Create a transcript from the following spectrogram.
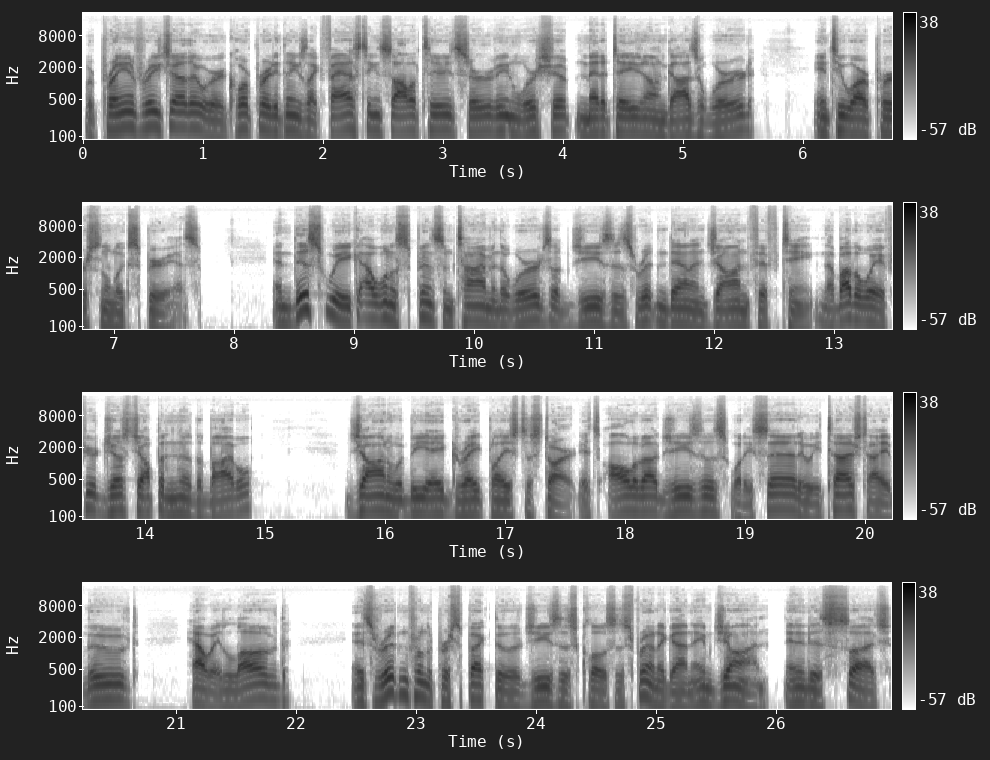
We're praying for each other. We're incorporating things like fasting, solitude, serving, worship, meditating on God's Word into our personal experience. And this week, I want to spend some time in the words of Jesus written down in John 15. Now, by the way, if you're just jumping into the Bible, John would be a great place to start. It's all about Jesus, what he said, who he touched, how he moved, how he loved, it's written from the perspective of Jesus' closest friend, a guy named John, and it is such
